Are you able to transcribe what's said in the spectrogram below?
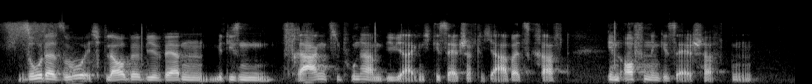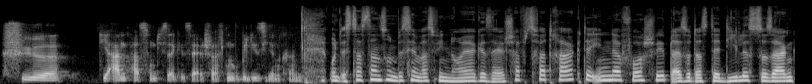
So oder so, ich glaube, wir werden mit diesen Fragen zu tun haben, wie wir eigentlich gesellschaftliche Arbeitskraft in offenen Gesellschaften für die Anpassung dieser Gesellschaften mobilisieren können. Und ist das dann so ein bisschen was wie ein neuer Gesellschaftsvertrag, der Ihnen da vorschwebt? Also, dass der Deal ist zu sagen,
